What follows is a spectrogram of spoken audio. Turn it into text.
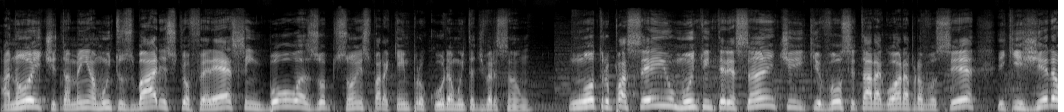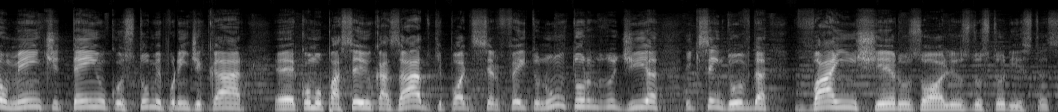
À noite também há muitos bares que oferecem boas opções para quem procura muita diversão. Um outro passeio muito interessante e que vou citar agora para você e que geralmente tem o costume por indicar é, como passeio casado, que pode ser feito num turno do dia e que sem dúvida vai encher os olhos dos turistas.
